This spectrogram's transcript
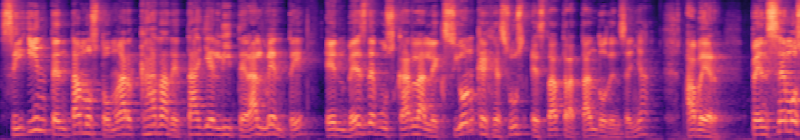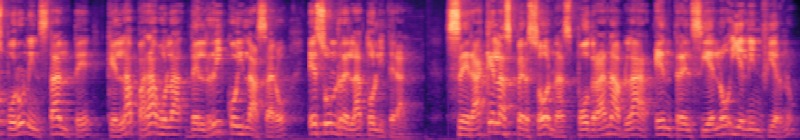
si intentamos tomar cada detalle literalmente en vez de buscar la lección que Jesús está tratando de enseñar. A ver, pensemos por un instante que la parábola del rico y Lázaro es un relato literal. ¿Será que las personas podrán hablar entre el cielo y el infierno?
